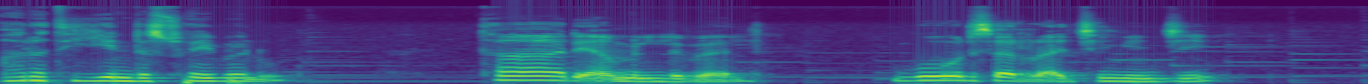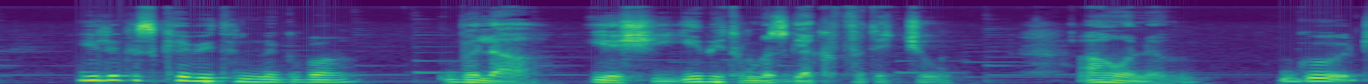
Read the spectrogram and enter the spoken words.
አረትዬ እንደሱ አይበሉ። ታዲያ ምን ልበል? ጉድ ሰራችኝ እንጂ ይልቅስ ከቤት እንግባ ብላ የሺ የቤቱን መዝጊያ ከፈተችው። አሁንም ጉድ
